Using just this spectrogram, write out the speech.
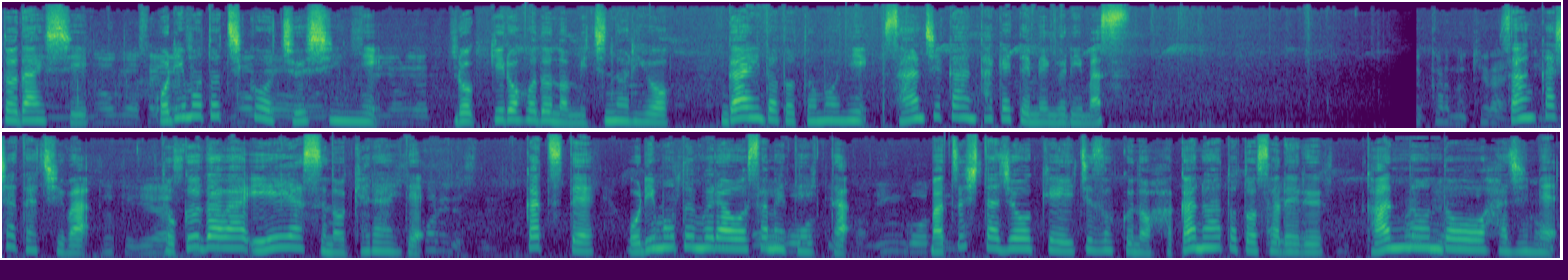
と題し堀本地区を中心に6キロほどの道のりをガイドとともに3時間かけて巡ります。参加者たちは徳川家康の家来でかつて織本村を治めていた松下城家一族の墓の跡とされる観音堂をはじめ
